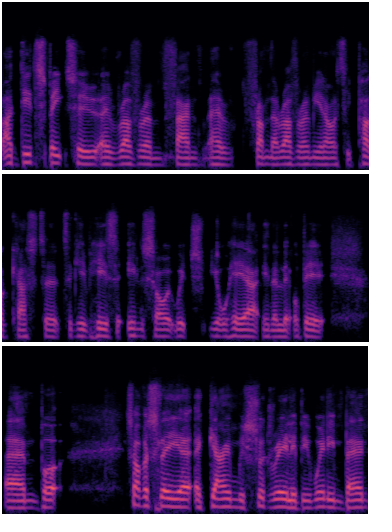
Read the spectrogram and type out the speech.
I did speak to a Rotherham fan uh, from the Rotherham United podcast to, to give his insight, which you'll hear in a little bit. Um, but it's obviously a, a, game we should really be winning, Ben.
